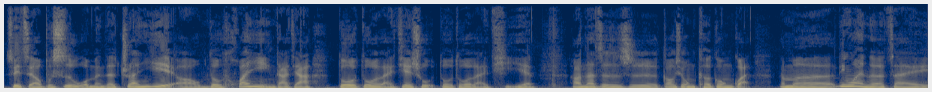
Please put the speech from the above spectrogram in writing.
所以只要不是我们的专业啊，我们都欢迎大家多多来接触，多多来体验。好，那这是高雄科工馆。那么另外呢，在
